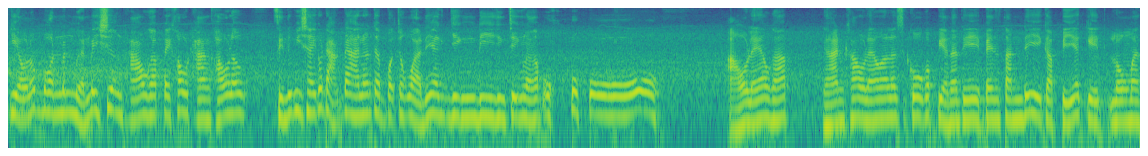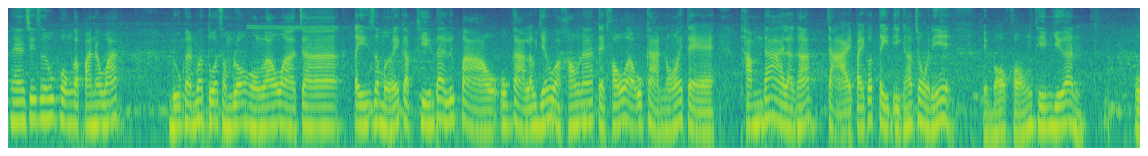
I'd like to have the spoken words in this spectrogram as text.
เกี่ยวแล้วบอลมันเหมือนไม่เชื่องเท้าครับ ไปเข้าทางเขาแล้วสินทวีชัยก็ดักได้แล้วแต่จังหวะนี้ยิงดีจริงๆเลยครับ โอ้โห เอาแล้วครับ งานเข้าแล้วแล้วสโก้ก็เปลี่ยนทันทีเป็นซันดี้กับปิยกิจลงมาแทนชิสนุพงศ์กับปานวัฒน์ดูกันว่าตัวสำรองของเราอะจะตีเสมอให้กับทีมได้หรือเปล่า โอกาสเราเยอะกว่าเขานะ แต่เขาอะโอกาสน้อยแต่ทำได้แหละครับ จ่ายไปก็ติดอีกครับจังหวะนี้ เป็นบอลของทีมเยือน โอ้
